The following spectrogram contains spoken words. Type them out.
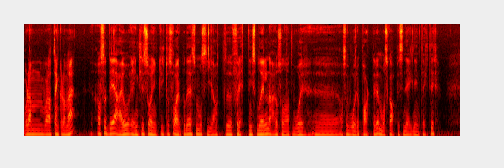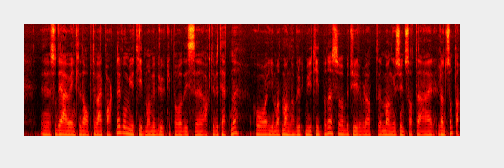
Hvordan, hvordan tenker du om det? Altså det er jo egentlig så enkelt å svare på det som å si at forretningsmodellen er jo sånn at vår, altså våre partnere må skape sine egne inntekter. Så det er jo egentlig da opp til hver partner hvor mye tid man vil bruke på disse aktivitetene. Og i og med at mange har brukt mye tid på det, så betyr det vel at mange syns at det er lønnsomt. da.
